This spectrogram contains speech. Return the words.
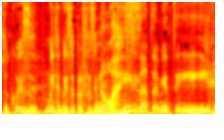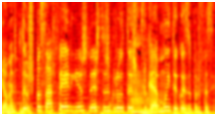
Muita coisa, muita coisa para fazer. não, lá, sim. exatamente, e, e realmente podemos passar férias nestas grutas Uhum. porque há muita coisa para fazer.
